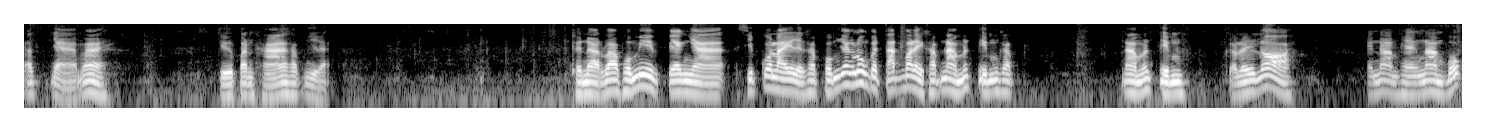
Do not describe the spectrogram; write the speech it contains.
ตัดหญ้ามาเจอปัญหานะครับนี่แหละ ขนาดว่าผมมีแปลงหญ้าสิบกว่าไร่เลยครับ ผมยังลงไปตัดบ่ได้ครับน้ำมันเต็มครับน้ำมันเต็มก็เลยล่อให้น้ำแห้งน้ำบก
